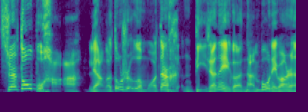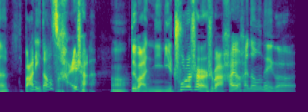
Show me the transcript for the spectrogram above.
虽然都不好啊，两个都是恶魔，但是很底下那个南部那帮人把你当财产。嗯，对吧？你你出了事儿是吧？还有还能那个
